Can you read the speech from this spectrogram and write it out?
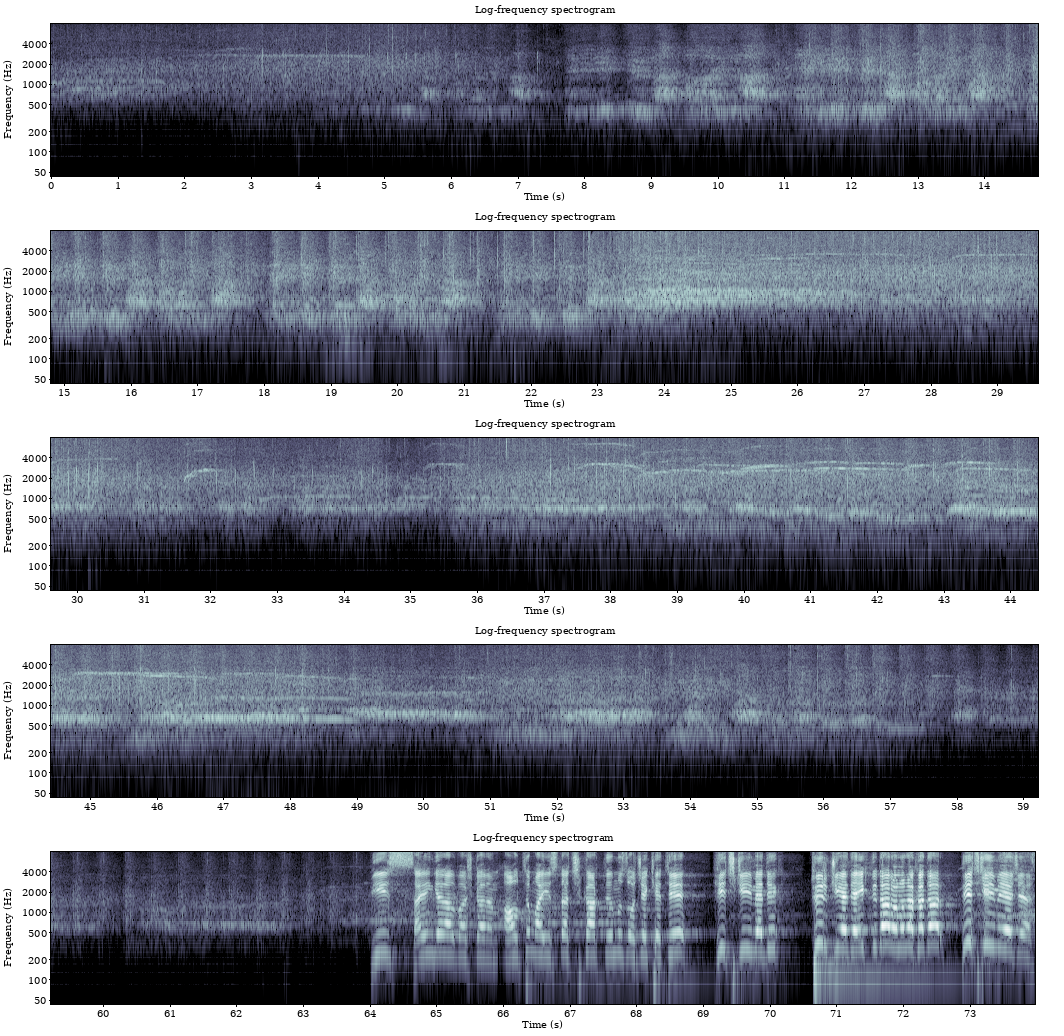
Biz Sayın Genel Başkanım 6 Mayıs'ta çıkarttığımız o ceketi hiç giymedik. Türkiye'de iktidar olana kadar hiç giymeyeceğiz.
